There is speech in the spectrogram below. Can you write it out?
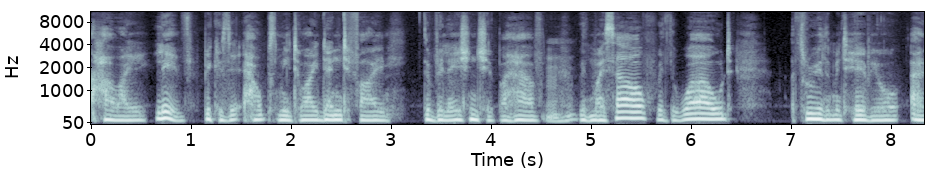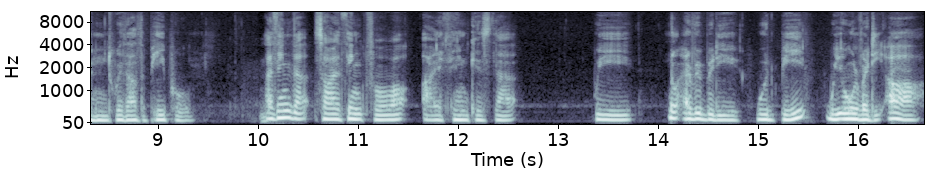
how I live because it helps me to identify the relationship I have mm-hmm. with myself, with the world, through the material, and with other people. I think that, so I think for what I think is that we not everybody would be. We already are.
